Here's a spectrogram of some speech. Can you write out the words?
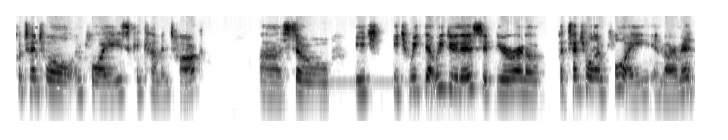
potential employees can come and talk. Uh, so each each week that we do this, if you're in a potential employee environment,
